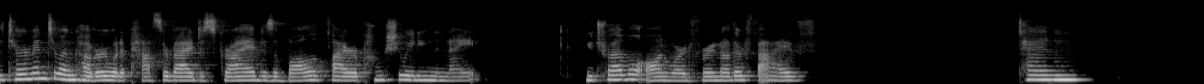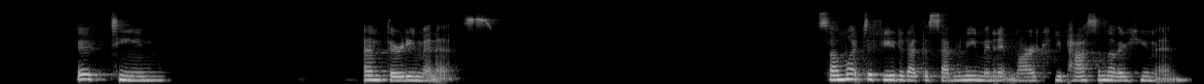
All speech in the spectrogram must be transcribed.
Determined to uncover what a passerby described as a ball of fire punctuating the night, you travel onward for another five, 10, 15, and 30 minutes. Somewhat defeated at the 70 minute mark, you pass another human.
